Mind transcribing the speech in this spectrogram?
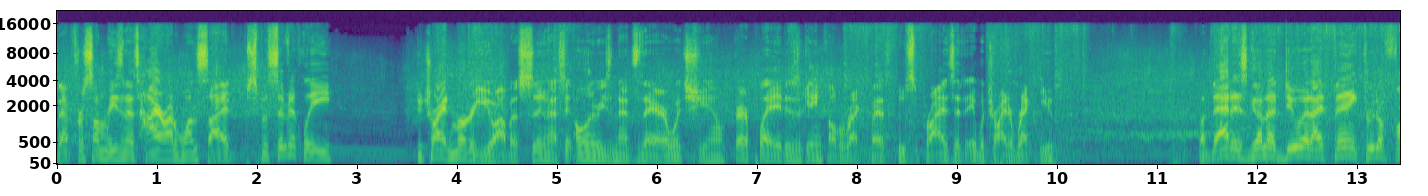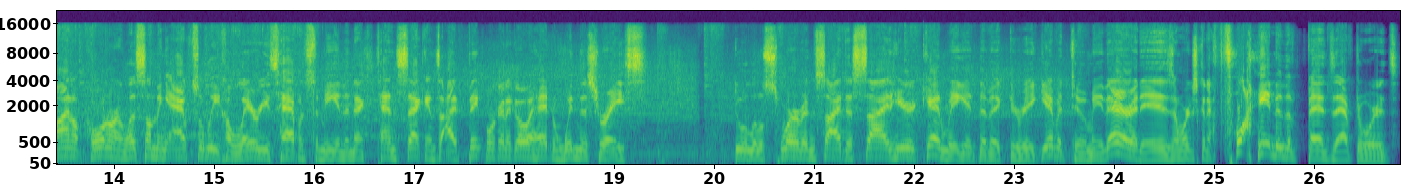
that for some reason is higher on one side, specifically to try and murder you, I would assume. That's the only reason that's there, which, you know, fair play. It is a game called Wreckfest. Who's surprised that it would try to wreck you? But that is going to do it, I think, through the final corner. Unless something absolutely hilarious happens to me in the next 10 seconds, I think we're going to go ahead and win this race. Do a little swerving side to side here. Can we get the victory? Give it to me. There it is. And we're just going to fly into the fence afterwards.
